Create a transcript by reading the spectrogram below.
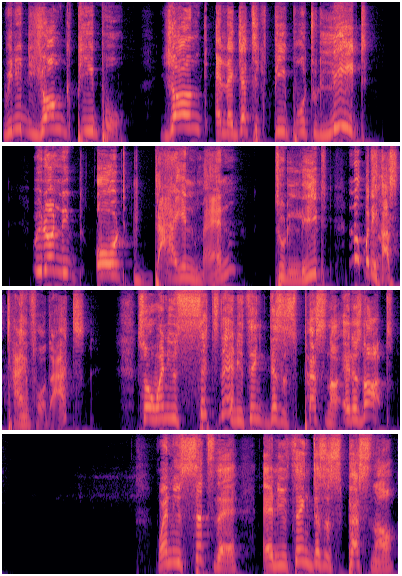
We need young people, young, energetic people to lead. We don't need old, dying men to lead. Nobody has time for that. So when you sit there and you think this is personal, it is not. When you sit there and you think this is personal,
